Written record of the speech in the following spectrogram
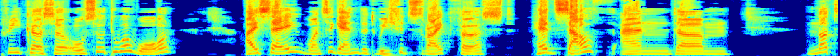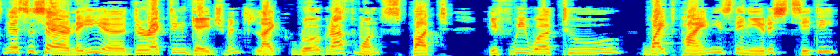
precursor also to a war. I say once again that we should strike first, head south, and um, not necessarily a direct engagement like Rograth wants, but if we were to White Pine is the nearest city.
